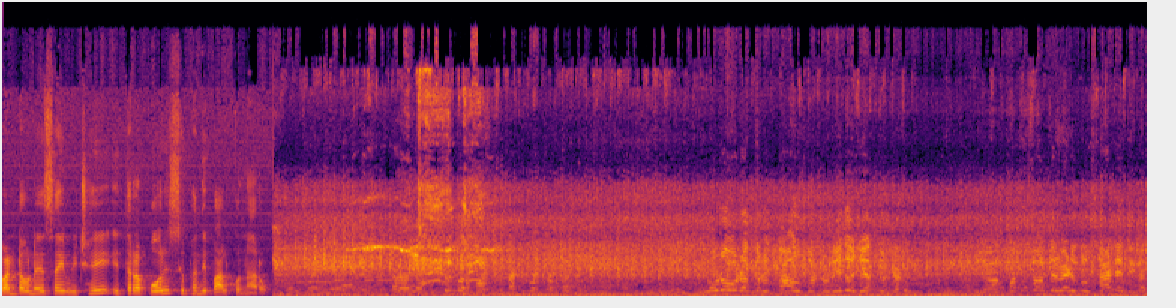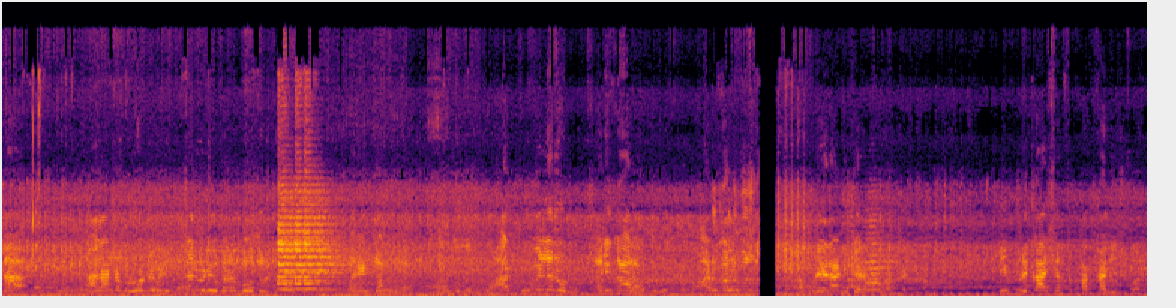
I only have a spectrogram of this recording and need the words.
one town SI Vijay ఇతర పోలీస్ సిబ్బంది పాల్గొన్నారు. ఏదో చేస్తుంటాడు. కొత్త వేడుకలు స్టార్ట్ కదా అలాంటప్పుడు రోడ్ల మీద పిల్లలు విడిగి మనం ఫర్ ఎగ్జాంపుల్ ఆ టూ వీలర్ రోడ్డు చలికాలం. ఆడు కళ్ళు అప్పుడు ఎలాంటి జరగకుండా ఉంటుంది. ఈ ప్రికాషన్స్ పక్కా తీసుకోవాలి.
